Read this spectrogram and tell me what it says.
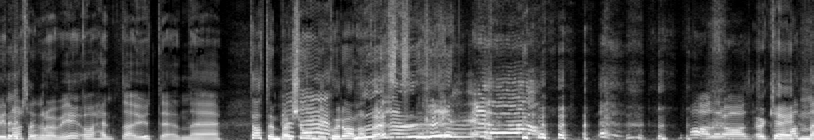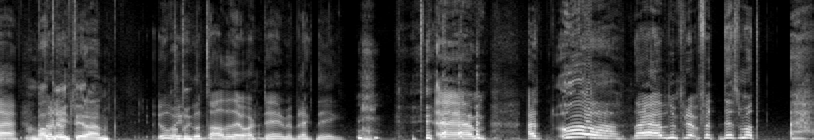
i nesa mi og henta ut en Tatt en personlig koronatest. Fader og Okay. Hanne. men bare drit i den. Jo, vi kan godt ta det. Det er jo artig med brekning. um, øh, nei, jeg for det er som at eh,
